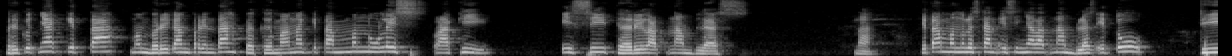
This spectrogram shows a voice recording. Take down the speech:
Berikutnya kita memberikan perintah bagaimana kita menulis lagi isi dari lat 16. Nah, kita menuliskan isinya lat 16 itu di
